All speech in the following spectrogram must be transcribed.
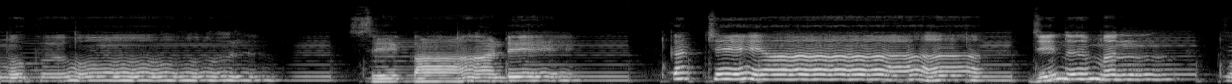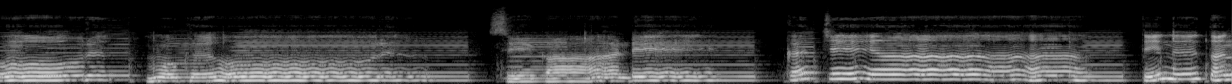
ਮੁਖ ਹੋਰ ਸੇ ਕਾਂਡੇ ਕੱਚਿਆ ਜਿਨ ਮਨ ਹੋਰ ਮੁਖ ਹੋਰ ਸੇ ਕਾਂਡੇ ਕੱਚਿਆ ਤਿਨ ਤਨ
